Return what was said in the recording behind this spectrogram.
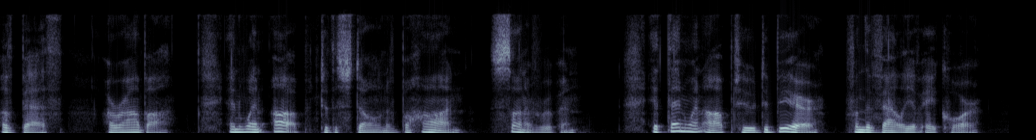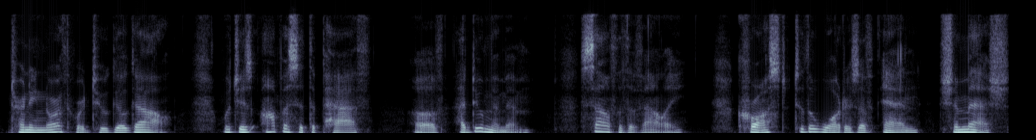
of Beth Arabah, and went up to the stone of Bohan, son of Reuben. It then went up to Debir from the valley of Achor, turning northward to Gilgal, which is opposite the path of Adumimim, south of the valley, crossed to the waters of En Shemesh,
